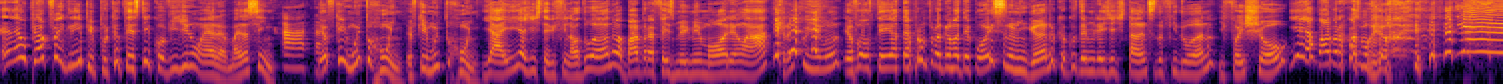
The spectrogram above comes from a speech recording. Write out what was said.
É, o pior que foi gripe, porque eu testei Covid e não era. Mas assim, ah, tá. eu fiquei muito ruim. Eu fiquei muito ruim. E aí a gente teve final do ano, a Bárbara fez meio memória lá, tranquilo. eu voltei até pra um programa depois, se não me engano, que eu terminei de editar antes do fim do ano. E foi show. E aí a Bárbara quase morreu.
